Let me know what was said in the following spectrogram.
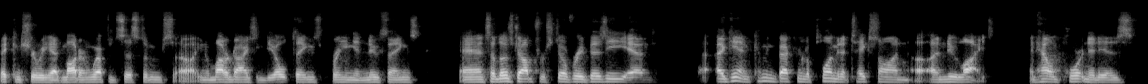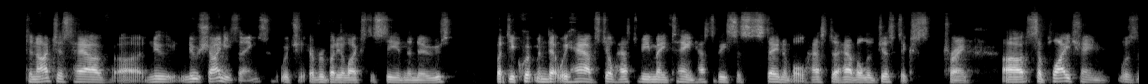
making sure we had modern weapon systems, uh, you know, modernizing the old things, bringing in new things, and so those jobs were still very busy. And uh, again, coming back from deployment, it takes on a, a new light and how important it is to not just have uh, new new shiny things, which everybody likes to see in the news, but the equipment that we have still has to be maintained, has to be sustainable, has to have a logistics train. Uh, supply chain was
